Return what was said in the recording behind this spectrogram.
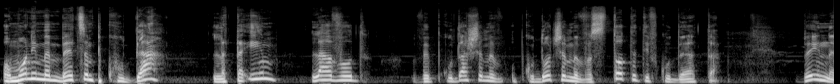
הורמונים הם בעצם פקודה לתאים לעבוד, ופקודות שמווסתות את תפקודי התא. והנה,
